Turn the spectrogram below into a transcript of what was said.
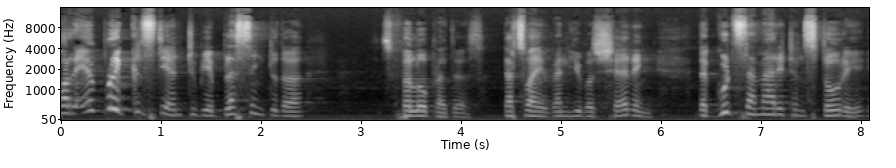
for every Christian to be a blessing to the fellow brothers. That's why when he was sharing the Good Samaritan story,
